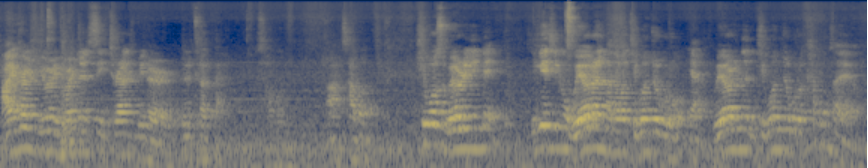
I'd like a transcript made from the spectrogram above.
I heard your emergency transmitter를 들었다. 4번. 아, 4번. He was wearing인데 이게 지금 wear라는 단어가 기본적으로 야, wear는 기본적으로 타동사예요.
